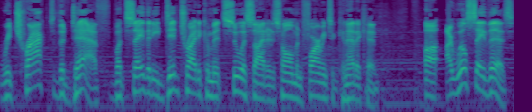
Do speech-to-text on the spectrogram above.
retract the death, but say that he did try to commit suicide at his home in Farmington, Connecticut. Uh, I will say this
